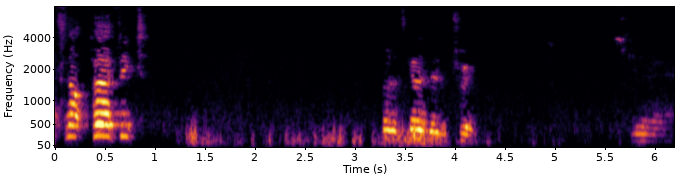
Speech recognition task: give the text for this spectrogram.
It's not perfect, but it's going to do the trick. Yeah.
